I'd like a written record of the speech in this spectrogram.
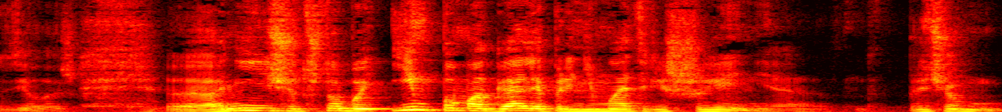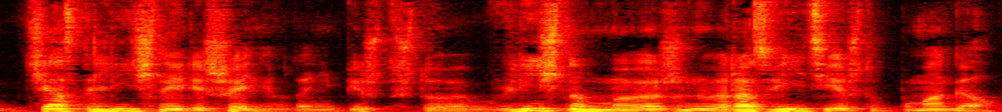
сделаешь? Они ищут, чтобы им помогали принимать решения. Причем часто личные решения. Вот они пишут, что в личном развитии, чтобы помогал.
